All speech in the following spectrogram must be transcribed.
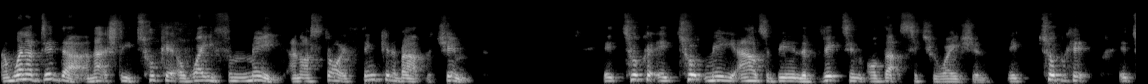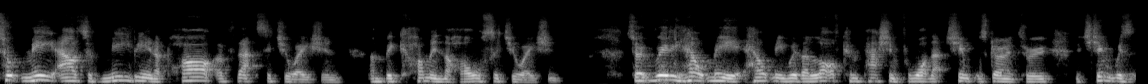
And when I did that and actually took it away from me and I started thinking about the chimp, it took it took me out of being the victim of that situation. It took it it took me out of me being a part of that situation and becoming the whole situation. So it really helped me. It helped me with a lot of compassion for what that chimp was going through. The chimp was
